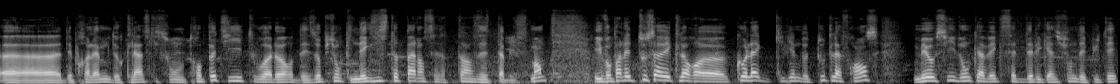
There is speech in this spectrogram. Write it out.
des problèmes de classes qui sont trop petites ou alors des options qui n'existent pas dans certains établissements. Ils vont parler de tout ça avec leurs collègues qui viennent de toute la France, mais aussi donc avec cette délégation de députés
